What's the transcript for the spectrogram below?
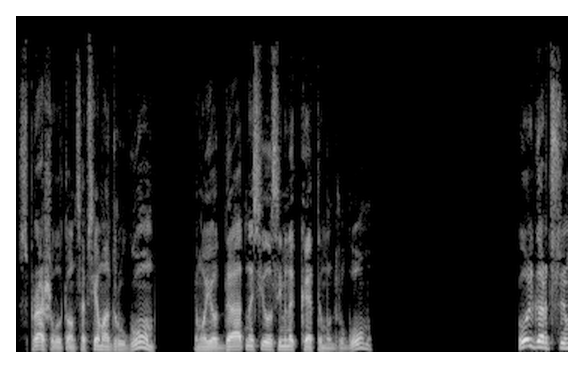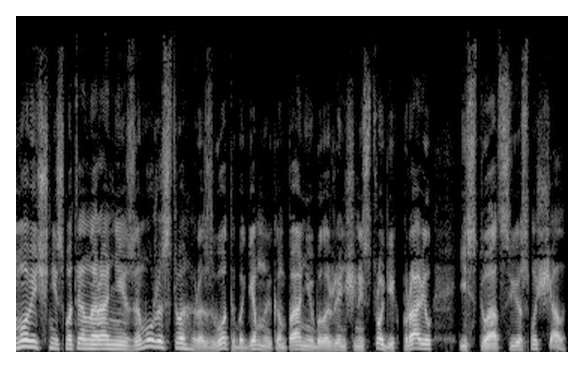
спрашивал-то он совсем о другом, и мое «да» относилось именно к этому другому. Ольга Арцемович, несмотря на раннее замужество, развод и богемную компанию, была женщиной строгих правил, и ситуация ее смущала.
